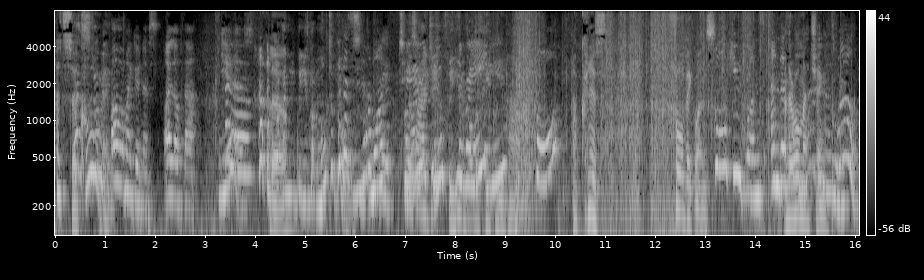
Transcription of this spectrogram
That's so That's cool. stunning. Oh my goodness, I love that. Yes. Hello. And, but you've got multiples. Lovely. One, That's two, ideal for you, with three. you four. Oh goodness. Four big ones. four huge ones, and, And they're all matching. as well.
